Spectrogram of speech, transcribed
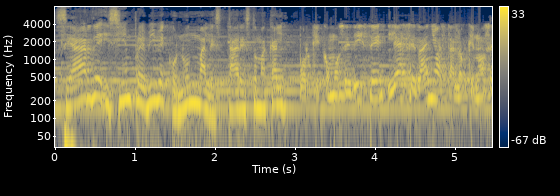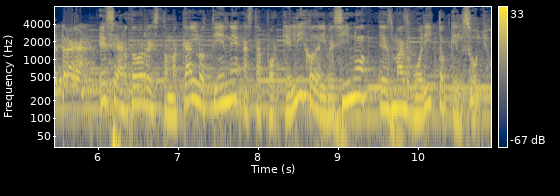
se arde y siempre vive con un malestar estomacal. Porque como se dice, le hace daño hasta lo que no se traga. Ese ardor estomacal lo tiene hasta porque el hijo del vecino es más güerito que el suyo.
